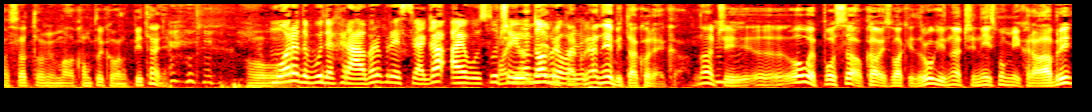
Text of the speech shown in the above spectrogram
Pa sad to mi je malo komplikovano pitanje. O... Mora da bude hrabar pre svega, a evo u slučaju pa ja dobrovoljnog... Ja ne bi tako rekao. Znači, mm -hmm. ovo je posao kao i svaki drugi, znači nismo mi hrabri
